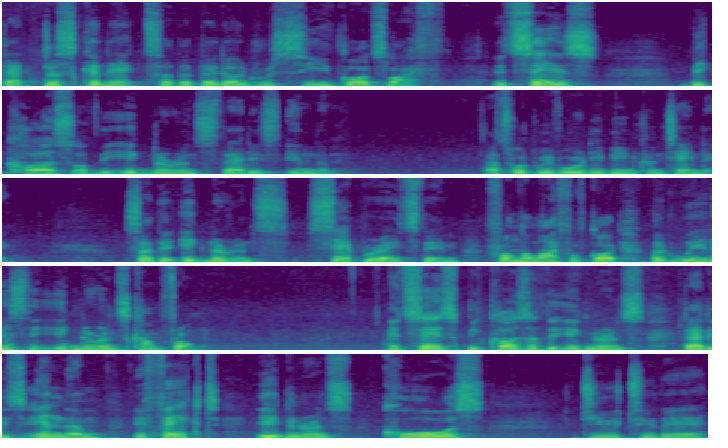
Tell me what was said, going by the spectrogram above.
That disconnect so that they don't receive God's life. It says, because of the ignorance that is in them. That's what we've already been contending. So the ignorance separates them from the life of God. But where does the ignorance come from? It says, because of the ignorance that is in them, effect, ignorance, cause, due to their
